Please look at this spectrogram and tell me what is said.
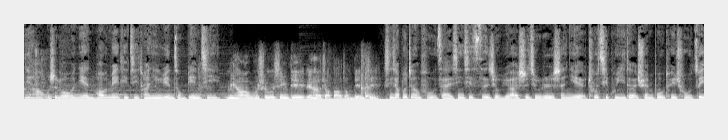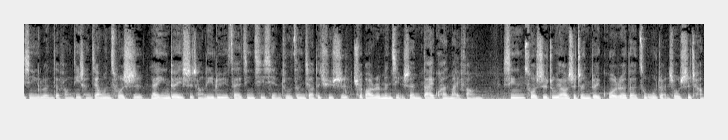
你好，我是罗文燕，华文媒体集团营运总编辑。你好，我是吴欣迪，联合早报总编辑。新加坡政府在星期四九月二十九日深夜出其不意地宣布推出最新一轮的房地产降温措施，来应对市场利率在近期显著增加的趋势，确保人们谨慎贷款买房。新措施主要是针对过热的祖屋转售市场。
